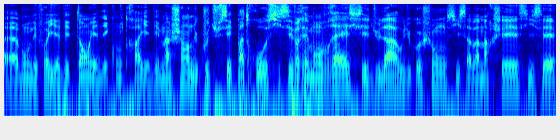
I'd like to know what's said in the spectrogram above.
euh, bon, des fois il y a des temps, il y a des contrats, il y a des machins, du coup tu sais pas trop si c'est vraiment vrai, si c'est du lard ou du cochon, si ça va marcher, si c'est.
